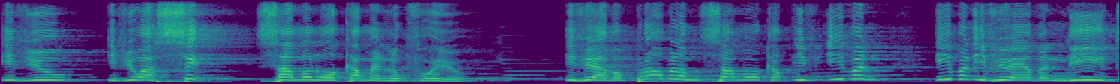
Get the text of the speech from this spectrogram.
if you if you are sick, someone will come and look for you. If you have a problem, someone will come. If even even if you have a need,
